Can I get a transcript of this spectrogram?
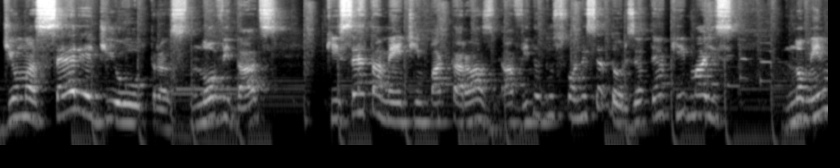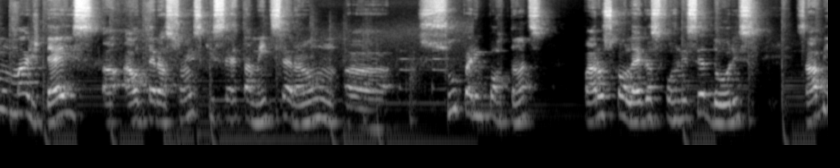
de uma série de outras novidades que certamente impactarão a vida dos fornecedores. Eu tenho aqui mais, no mínimo, mais 10 alterações que certamente serão uh, super importantes para os colegas fornecedores. Sabe,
